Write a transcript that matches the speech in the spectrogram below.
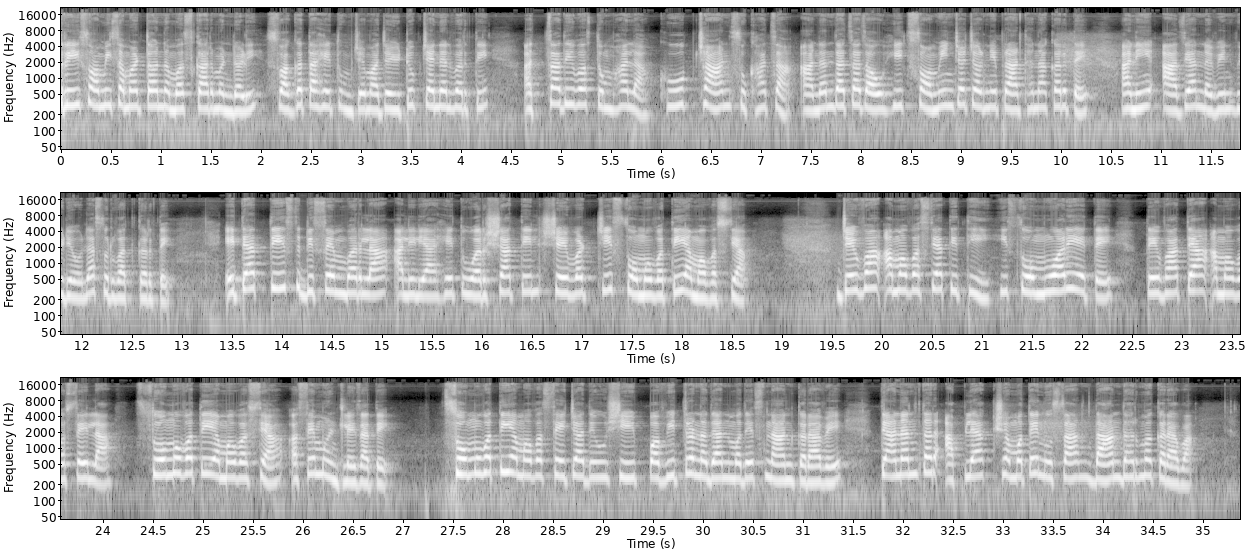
श्री स्वामी समर्थ नमस्कार मंडळी स्वागत आहे तुमचे माझ्या यूट्यूब चॅनलवरती. आजचा दिवस तुम्हाला खूप छान सुखाचा आनंदाचा जाऊ हीच स्वामींच्या चरणी प्रार्थना करते आणि आज या नवीन व्हिडिओला सुरुवात करते. येत्या तीस डिसेंबरला आलेली आहेत वर्षातील शेवटची सोमवती अमावस्या. जेव्हा अमावस्या तिथी ही सोमवारी येते तेव्हा त्या अमावस्येला सोमवती अमावस्या असे म्हटले जाते. सोमवती अमावस्येच्या दिवशी पवित्र नद्यांमध्ये स्नान करावे. त्यानंतर आपल्या क्षमतेनुसार दानधर्म करावा.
